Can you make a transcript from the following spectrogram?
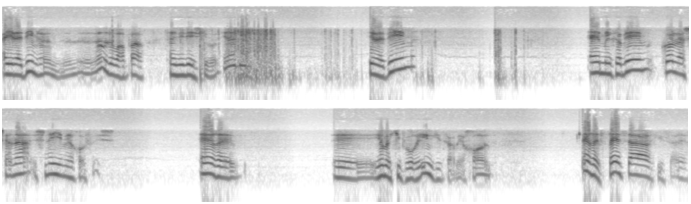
הילדים, לא, לא מדובר פה תלמידי ישיבות, ילדים. ילדים, הם מקבלים כל השנה שני ימי חופש. ערב אה, יום הכיפורים, כי צריך לאכול, ערב פסח, כי צריך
